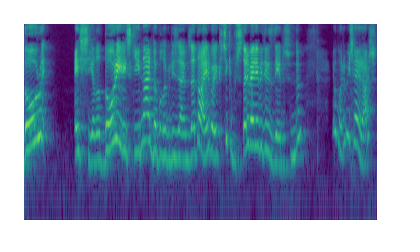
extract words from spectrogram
doğru eşi ya da doğru ilişkiyi nerede bulabileceğimize dair böyle küçük ipuçları verebiliriz diye düşündüm. Umarım işe yarar.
